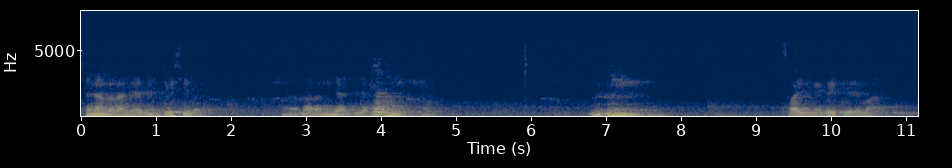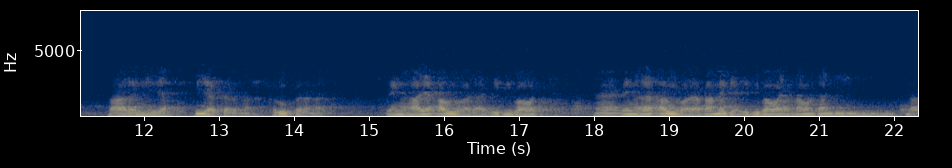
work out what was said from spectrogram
ဆင်းရဲသရာနေခြင်းအကျိုးရှိတယ်အဲဒါရဏိယတရားစာရင်းနဲ့လေးခွေတွေမှာသာရဏိယပိယကရဏဂရုကရဏသင်္ဃာယအဝိဝါဒဣတိဘဝ အဲသင်္ဃာအဝိပါဒတာမဲ့ကျဣတိဘဝယနာမသံကြီးဒါ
